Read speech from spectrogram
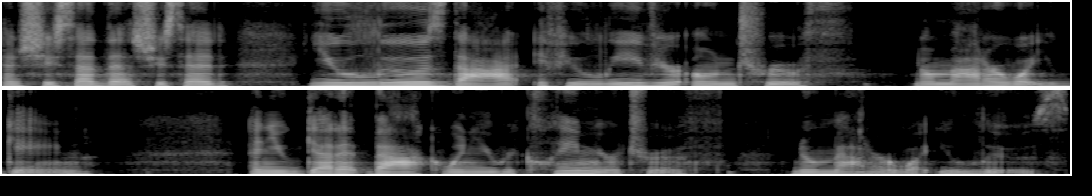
And she said this she said, You lose that if you leave your own truth, no matter what you gain. And you get it back when you reclaim your truth, no matter what you lose.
